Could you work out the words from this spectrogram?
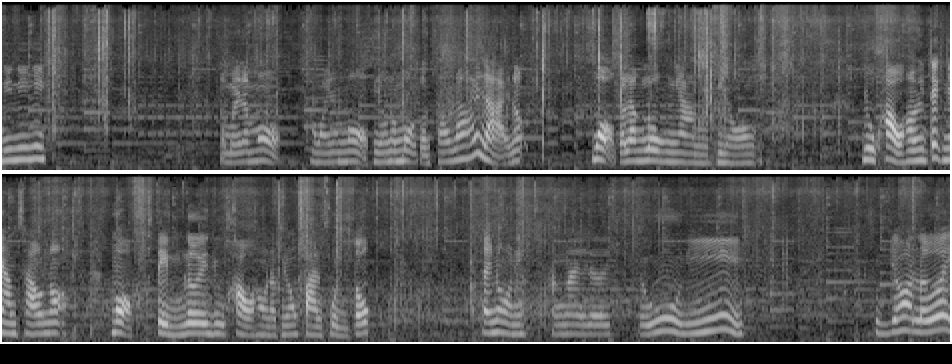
นี่นี่นี่หน่อไม้น้ำหมอกทำไมน้ำหมอกพี่น้องน้ำหมอกตอนเช้าหลายหลายเนาะหมอกกำลังลงยามนี่พี่น้อง อยู่เข่าเฮาเต็กยามเช้าเนาะหมอกเต็มเลยอยู่เข่าเฮานะพี่น้องปานฝนตกใส่หนอนี่ข้างในเลยโอ้นี่ สุดยอดเลย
